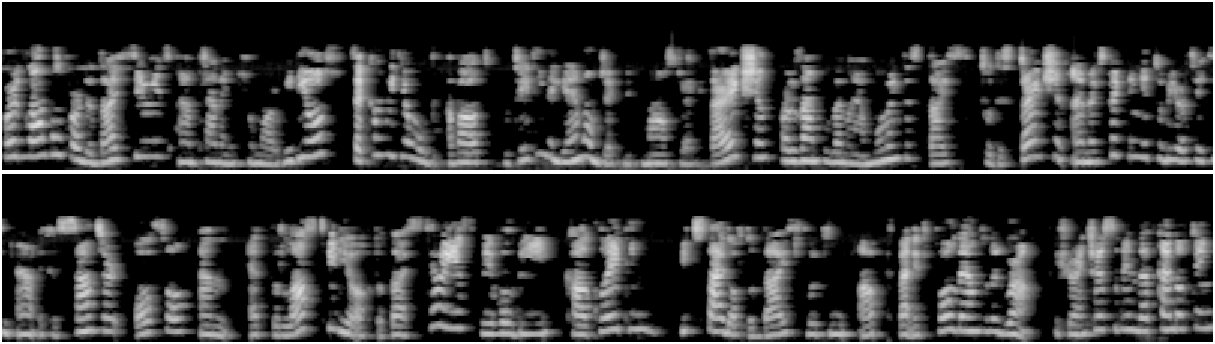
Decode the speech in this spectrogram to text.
For example for the dice series i'm planning two more videos. Second video will be about rotating the game object with mouse direction. For example, when I am moving this dice to this direction, I am expecting it to be rotating around its center also. And at the last video of the dice series, we will be calculating which side of the dice looking up when it falls down to the ground. If you're interested in that kind of thing,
